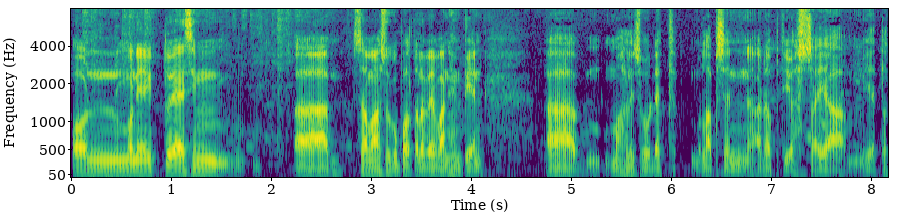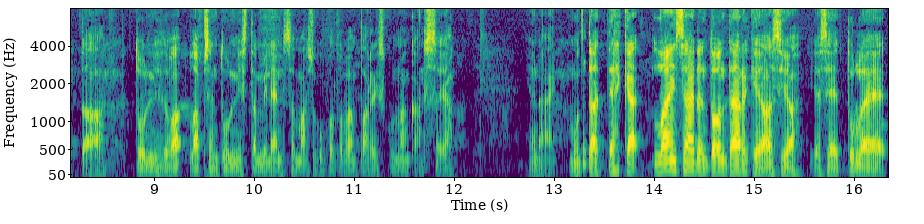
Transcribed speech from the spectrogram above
on monia juttuja, esim. Äh, samaa sukupuolta olevien vanhempien äh, mahdollisuudet lapsen adoptiossa ja, ja tota, tunni, lapsen tunnistaminen samaa sukupuolta olevan pariskunnan kanssa ja, ja näin. Mutta että ehkä lainsäädäntö on tärkeä asia ja se tulee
